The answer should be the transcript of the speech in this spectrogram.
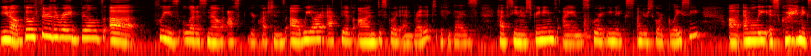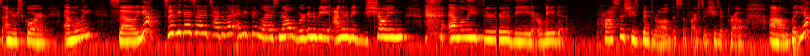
you know, go through the raid build, uh, please let us know. Ask your questions. Uh, we are active on Discord and Reddit. If you guys have seen our screen names, I am Square Enix underscore Glacy. Uh, Emily is Square Enix underscore Emily. So yeah. So if you guys want to talk about anything, let us know. We're gonna be. I'm gonna be showing Emily through the raid process. She's been through all of this so far, so she's a pro. Um, but yeah,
